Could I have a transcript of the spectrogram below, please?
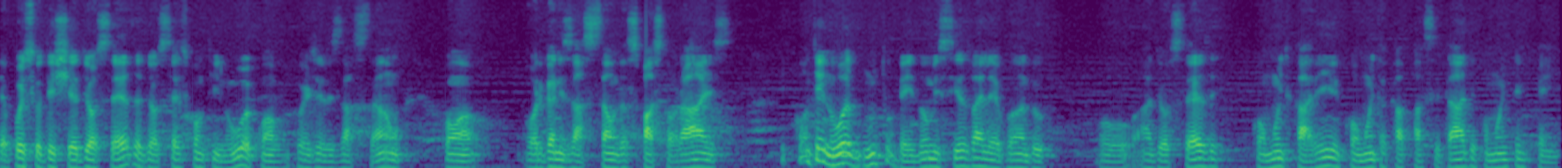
Depois que eu deixei a diocese, a diocese continua com a evangelização, com a organização das pastorais, e continua muito bem. Dom Messias vai levando a diocese com muito carinho, com muita capacidade, com muito empenho.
